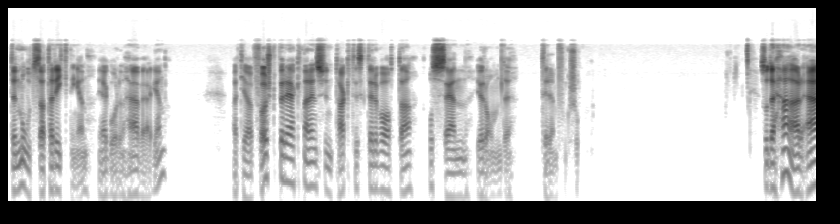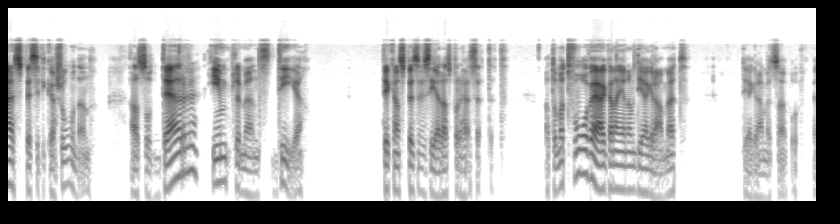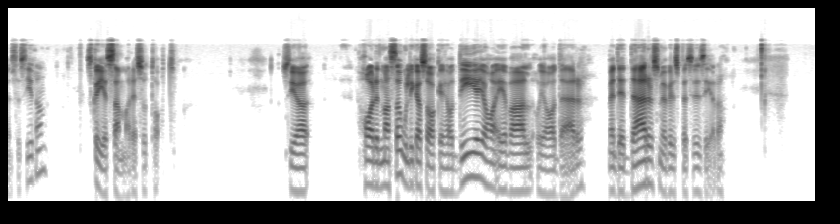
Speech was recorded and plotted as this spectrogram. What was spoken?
den motsatta riktningen när jag går den här vägen. Att jag först beräknar en syntaktisk derivata och sen gör om det till en funktion. Så det här är specifikationen, alltså där implements D. Det kan specificeras på det här sättet. Att de har två vägarna genom diagrammet, diagrammet som är på vänstersidan, ska ge samma resultat. Så jag har en massa olika saker. Jag har D, jag har eval och jag har där. Men det är där som jag vill specificera.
